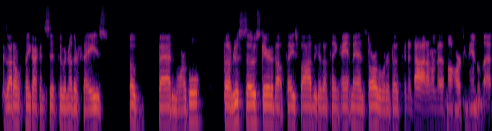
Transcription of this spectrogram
because I don't think I can sit through another phase of bad Marvel. But I'm just so scared about Phase Five because I think Ant Man and Star Lord are both going to die. and I don't know if my heart can handle that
